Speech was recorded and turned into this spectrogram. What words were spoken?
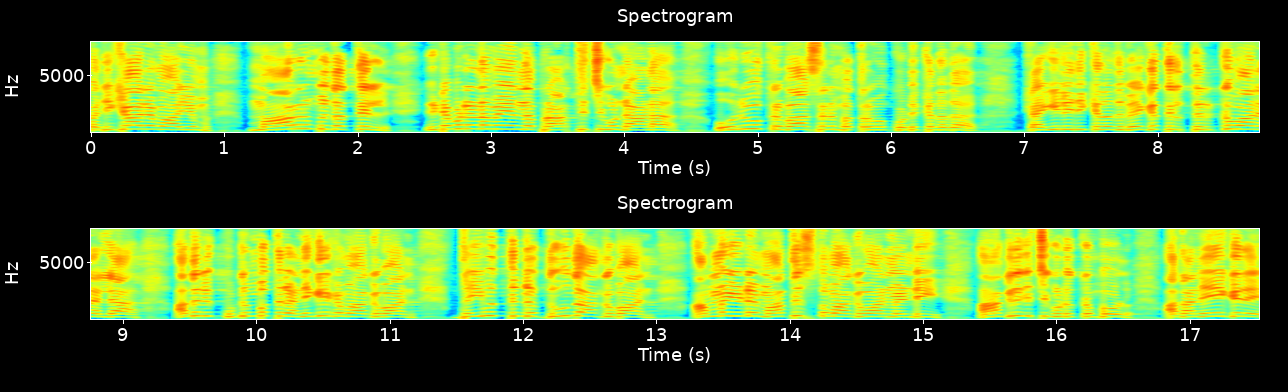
പരിഹാരമായും മാറും വിധത്തിൽ ഇടപെടണമേ എന്ന് പ്രാർത്ഥിച്ചുകൊണ്ടാണ് ഓരോ കൃപാസനം പത്രവും കൊടുക്കുന്നത് കയ്യിലിരിക്കുന്നത് വേഗത്തിൽ തീർക്കുവാനല്ല അതൊരു കുടുംബത്തിന് അനുഗ്രഹമാകുവാൻ ദൈവത്തിന്റെ ദൂതാകുവാൻ അമ്മയുടെ മാധ്യസ്ഥമാകുവാൻ വേണ്ടി ആഗ്രഹിച്ചു കൊടുക്കുമ്പോൾ അത് അനേകരെ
